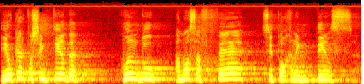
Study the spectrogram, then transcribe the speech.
E eu quero que você entenda quando a nossa fé se torna intensa,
